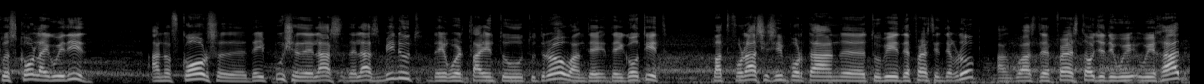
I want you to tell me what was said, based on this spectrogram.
to score like we did. And of course, uh, they pushed the last the last minute. They were trying to, to draw, and they, they got it. But for us, it's important uh, to be the first in the group, and was the first objective we, we had,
